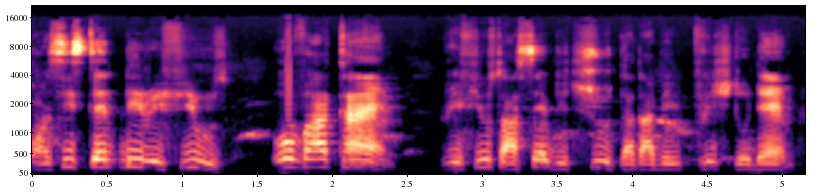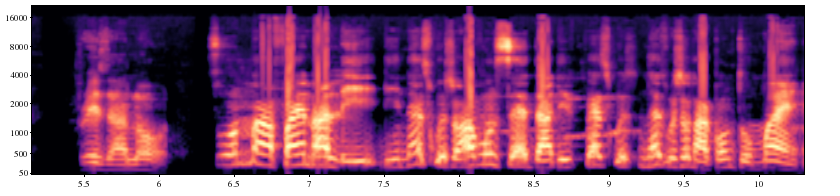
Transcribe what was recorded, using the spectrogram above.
consistently refuse, over time, refuse to accept the truth that have been preached to them. Praise the Lord. So now, finally, the next question, I haven't said that the first question, next question that come to mind.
